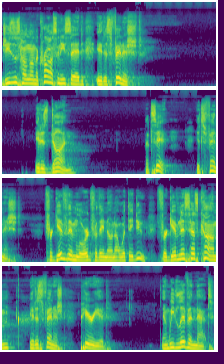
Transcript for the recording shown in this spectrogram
Jesus hung on the cross and he said, It is finished. It is done. That's it. It's finished. Forgive them, Lord, for they know not what they do. Forgiveness has come. It is finished. Period. And we live in that.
